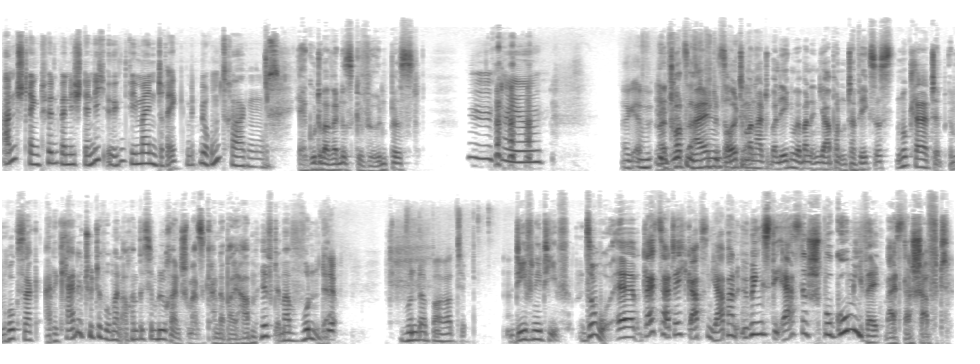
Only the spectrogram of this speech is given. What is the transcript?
anstrengend finden, wenn ich ständig irgendwie meinen Dreck mit mir rumtragen muss. Ja, gut, aber wenn du es gewöhnt bist. Hm, naja. Okay, äh, trotz allem sollte auch, man halt überlegen, wenn man in Japan unterwegs ist. Nur kleiner Tipp: Im Rucksack eine kleine Tüte, wo man auch ein bisschen Müll reinschmeißen kann, dabei haben. Hilft immer Wunder. Ja. Wunderbarer Tipp. Definitiv. So, äh, gleichzeitig gab es in Japan übrigens die erste Spugumi-Weltmeisterschaft.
